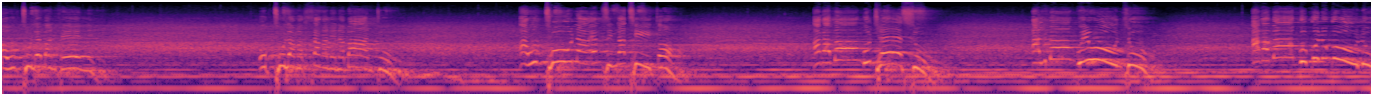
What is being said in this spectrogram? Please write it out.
awukuthula ebandleni ukuthula makuhlangane nabantu. Awukuthula emzini kaThixo. Akabanga uJesu. Alibanga iwundlu. Akabanga uNkulunkulu.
